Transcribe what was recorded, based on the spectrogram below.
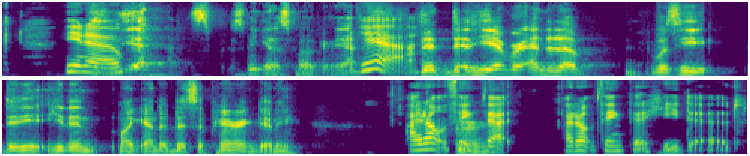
you know Yeah. Speaking of smoking, yeah. yeah Did did he ever ended up was he did he he didn't like end up disappearing, did he? i don't think Or- that i don't think that he did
